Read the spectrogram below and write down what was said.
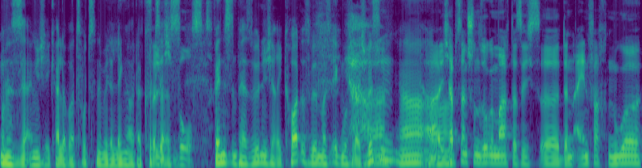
Und es ist ja eigentlich egal, ob er 2 cm länger oder kürzer Völlig ist. Wurst. Wenn es ein persönlicher Rekord ist, will man es irgendwo vielleicht wissen. Ja, ja ich habe es dann schon so gemacht, dass ich es äh, dann einfach nur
